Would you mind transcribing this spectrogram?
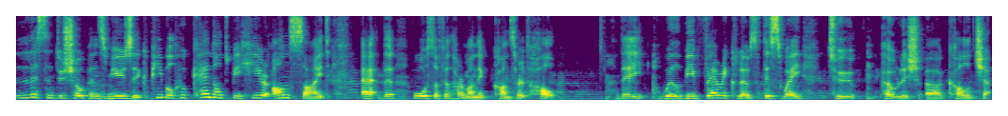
listen to Chopin's music, people who cannot be here on site at the Warsaw Philharmonic Concert Hall. They will be very close this way to Polish uh, culture.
